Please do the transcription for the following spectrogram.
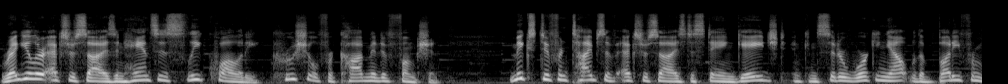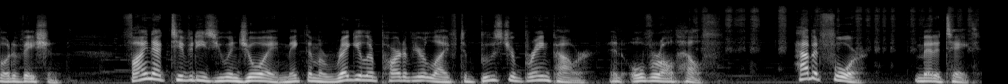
Regular exercise enhances sleep quality, crucial for cognitive function. Mix different types of exercise to stay engaged and consider working out with a buddy for motivation. Find activities you enjoy and make them a regular part of your life to boost your brain power and overall health. Habit 4 Meditate.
